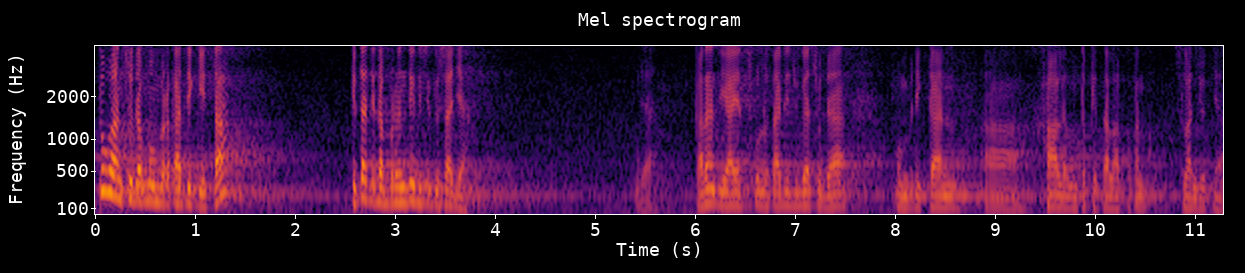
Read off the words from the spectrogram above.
Tuhan sudah memberkati kita, kita tidak berhenti di situ saja. Ya, karena di ayat 10 tadi juga sudah memberikan uh, hal yang untuk kita lakukan selanjutnya.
